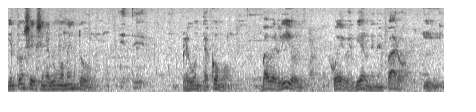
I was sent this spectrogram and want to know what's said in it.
entonces en algún momento este, pregunta, ¿cómo? Va a haber lío el jueves, el viernes en el paro. Y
